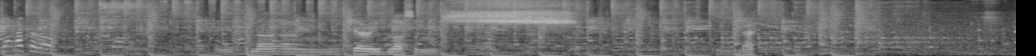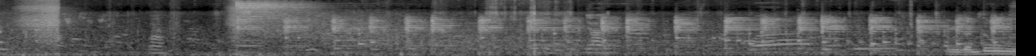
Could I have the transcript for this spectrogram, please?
Diyan ka. Ito na ang cherry blossoms. Yan na. Yan. Hanggang doon.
